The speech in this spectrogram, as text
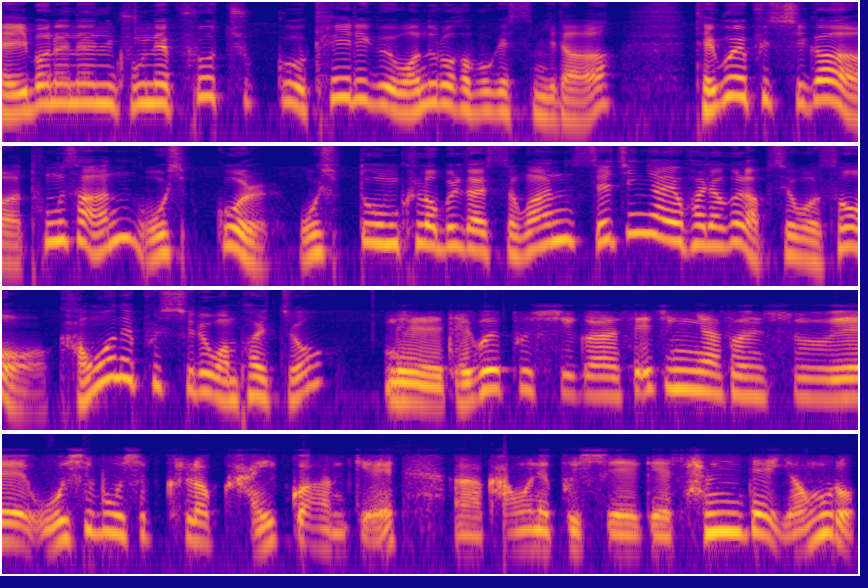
네, 이번에는 국내 프로축구 K리그 1으로 가보겠습니다. 대구FC가 통산 50골, 50도움 클럽을 달성한 세징야의 활약을 앞세워서 강원FC를 완파했죠. 네, 대구FC가 세징야 선수의 50-50 클럽 가입과 함께 아, 강원FC에게 3대 0으로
